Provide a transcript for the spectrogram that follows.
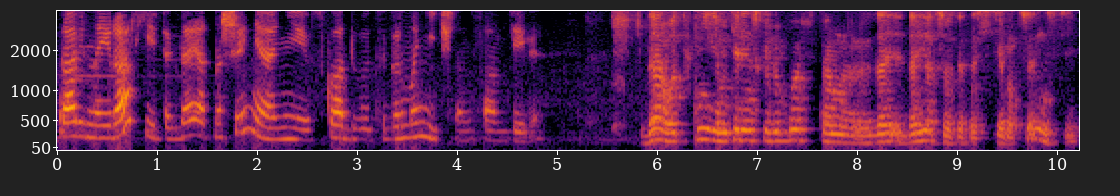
правильно иерархии, тогда и отношения, они складываются гармонично на самом деле. Да, вот в книге «Материнская любовь» там э, дается вот эта система ценностей,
